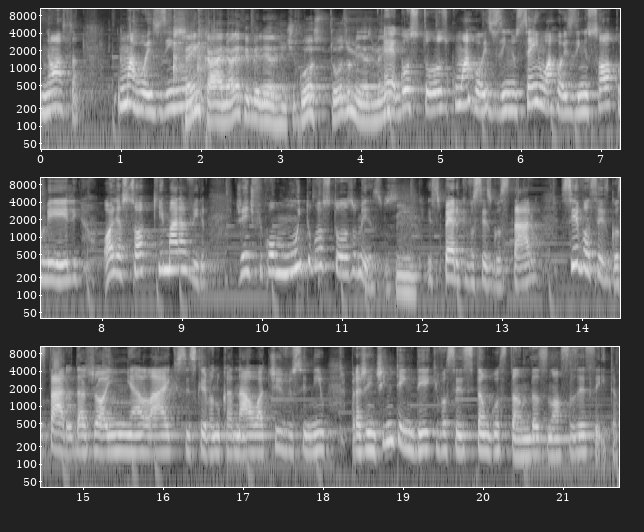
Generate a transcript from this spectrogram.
Nossa, um arrozinho. Sem carne, olha que beleza, gente. Gostoso mesmo, hein? É, gostoso, com um arrozinho, sem o arrozinho, só comer ele. Olha só que maravilha. Gente, ficou muito gostoso mesmo. Sim. Espero que vocês gostaram. Se vocês gostaram, dá joinha, like, se inscreva no canal, ative o sininho pra gente entender que vocês estão gostando das nossas receitas.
